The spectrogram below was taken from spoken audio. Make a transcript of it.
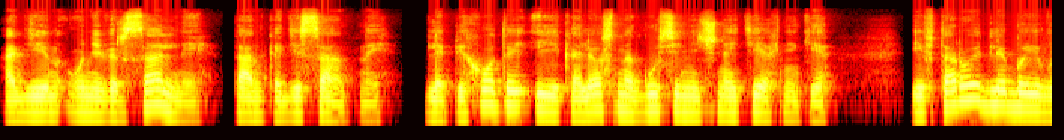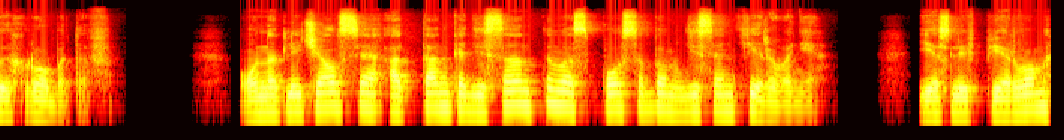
Один универсальный, танкодесантный, для пехоты и колесно-гусеничной техники, и второй для боевых роботов. Он отличался от танкодесантного способом десантирования. Если в первом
